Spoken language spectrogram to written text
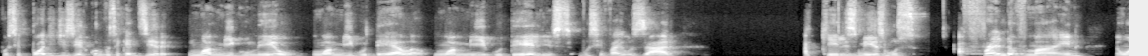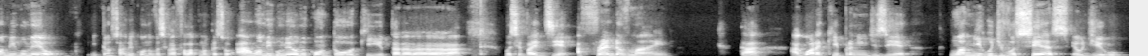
você pode dizer, quando você quer dizer um amigo meu, um amigo dela, um amigo deles, você vai usar aqueles mesmos. A friend of mine é um amigo meu. Então, sabe quando você vai falar para uma pessoa, ah, um amigo meu me contou que. Tararara. Você vai dizer a friend of mine, tá? Agora, aqui, para mim dizer um amigo de vocês, eu digo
